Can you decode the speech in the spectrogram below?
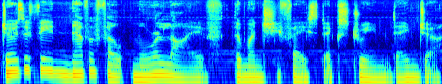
Josephine never felt more alive than when she faced extreme danger.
